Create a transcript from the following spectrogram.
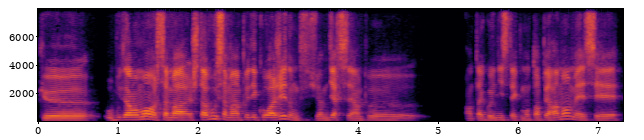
que au bout d'un moment, ça m'a, je t'avoue, ça m'a un peu découragé. Donc, tu vas me dire que c'est un peu antagoniste avec mon tempérament, mais c'est.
